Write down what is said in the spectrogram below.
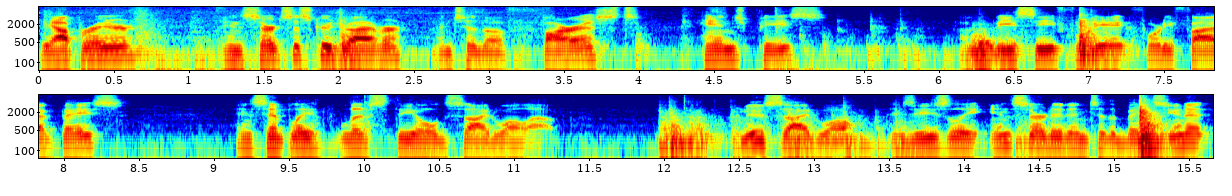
the operator inserts the screwdriver into the farthest hinge piece of the BC 4845 base and simply lifts the old sidewall out. The new sidewall is easily inserted into the base unit,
